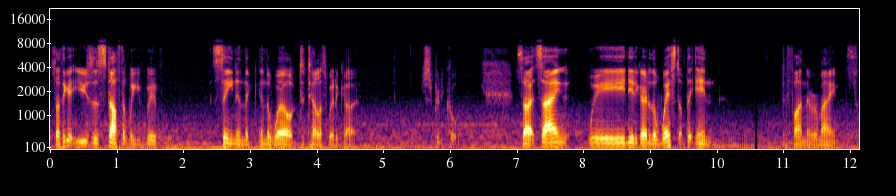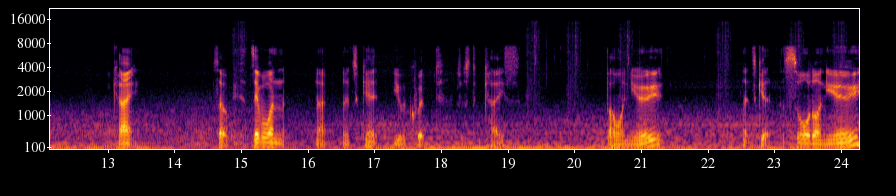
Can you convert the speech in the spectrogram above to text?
So I think it uses stuff that we, we've seen in the in the world to tell us where to go, which is pretty cool. So it's saying we need to go to the west of the inn to find the remains. Okay. So is everyone? No. Let's get you equipped just in case. Bow on you. Let's get the sword on you.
